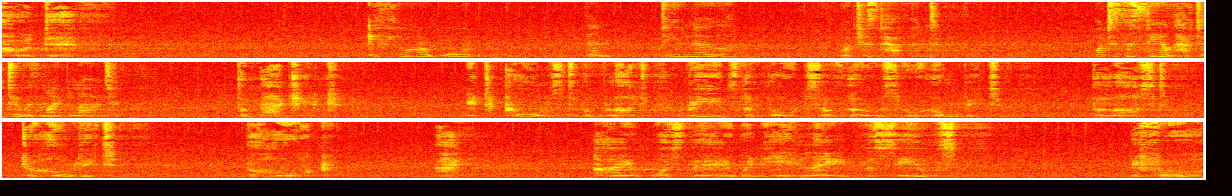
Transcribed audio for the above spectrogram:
Our death. If you're a warden, then do you know what just happened? What does the seal have to do with my blood? The magic. It calls to the blood, reads the thoughts of those who hold it. The last to hold it. The hawk. I. Was there when he laid the seals. Before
